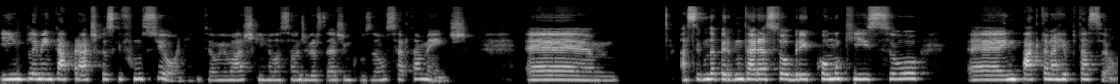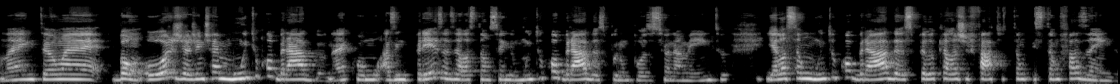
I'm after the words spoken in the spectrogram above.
e implementar práticas que funcionem. Então, eu acho que em relação à diversidade e inclusão, certamente. É, a segunda pergunta era sobre como que isso é, impacta na reputação, né? Então é bom. Hoje a gente é muito cobrado, né? Como as empresas elas estão sendo muito cobradas por um posicionamento e elas são muito cobradas pelo que elas de fato tão, estão fazendo.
